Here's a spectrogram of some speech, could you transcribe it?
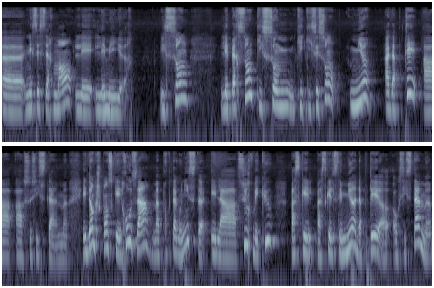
euh, nécessairement les, les meilleurs. Ils sont les personnes qui, sont, qui, qui se sont mieux adaptées à, à, ce système. Et donc, je pense que Rosa, ma protagoniste, elle a survécu parce qu'elle parce qu'elle s'est mieux adaptée au système,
